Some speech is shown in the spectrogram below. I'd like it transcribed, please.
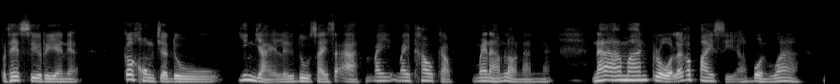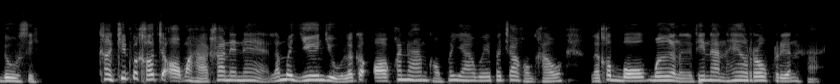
ประเทศซีเรียเนี่ย ก็คงจะดูยิ่งใหญ่หรือดูใสสะอาดไม่ไม่เท่ากับแม่น้ำเหล่านั้นนะนาอามานโกรธแล้วก็ไปเสียบ่นว่าดูสิข้าคิดว่าเขาจะออกมาหาข้าแน่ๆ แล้วมายืนอยู่แล้วก็ออกพระนามของพระยาเวพระเจ้าของเขา แล้วก็โบกมือหนึ่งที่นั่นให้โรคเรื้อนหาย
